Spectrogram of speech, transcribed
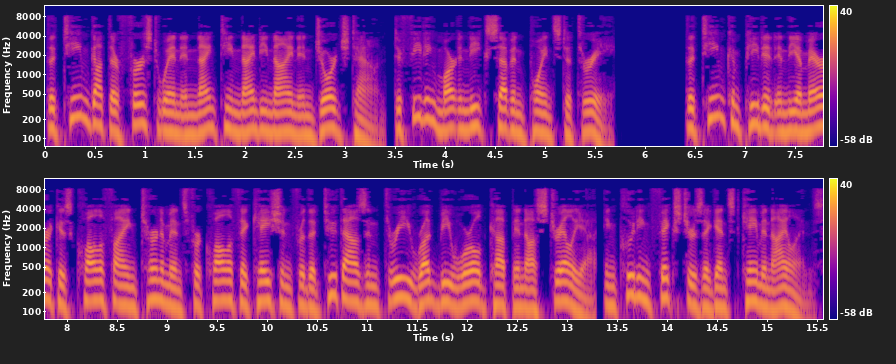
The team got their first win in 1999 in Georgetown, defeating Martinique 7 points to 3. The team competed in the Americas qualifying tournaments for qualification for the 2003 Rugby World Cup in Australia, including fixtures against Cayman Islands.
